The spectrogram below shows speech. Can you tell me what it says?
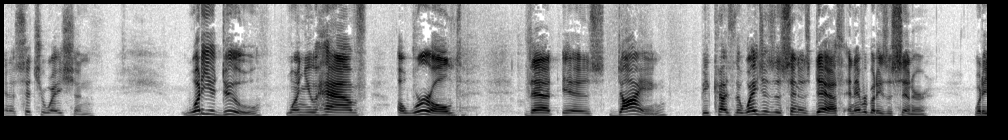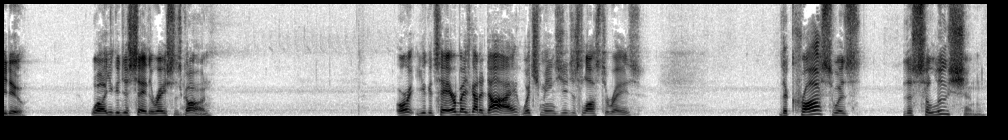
in a situation, what do you do when you have a world that is dying because the wages of sin is death and everybody's a sinner, what do you do? Well, you could just say the race is gone. Or you could say everybody's got to die, which means you just lost the race. The cross was the solution.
